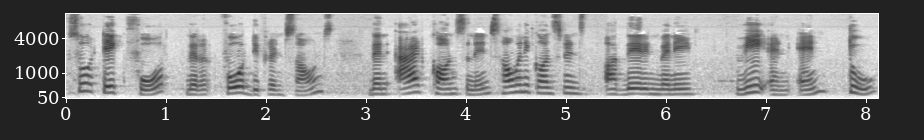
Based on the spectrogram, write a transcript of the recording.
So, take four. There are four different sounds. Then add consonants. How many consonants are there in Vene? V and N, two.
